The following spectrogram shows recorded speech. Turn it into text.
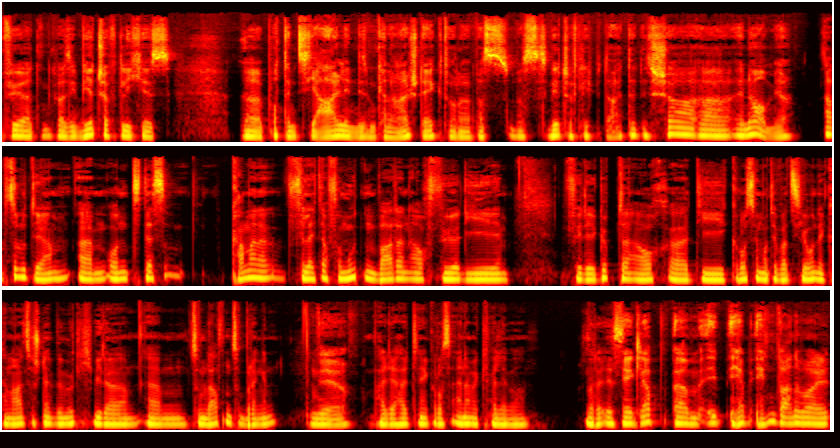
für quasi wirtschaftliches äh, Potenzial in diesem Kanal steckt oder was, was wirtschaftlich bedeutet, ist schon äh, enorm, ja. Absolut, ja. Ähm, und das kann man vielleicht auch vermuten, war dann auch für die für die Ägypter auch äh, die große Motivation, den Kanal so schnell wie möglich wieder ähm, zum Laufen zu bringen. Ja. Weil der halt eine große Einnahmequelle war. Oder ist. Ich glaube, ähm, ich, ich habe irgendwann einmal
